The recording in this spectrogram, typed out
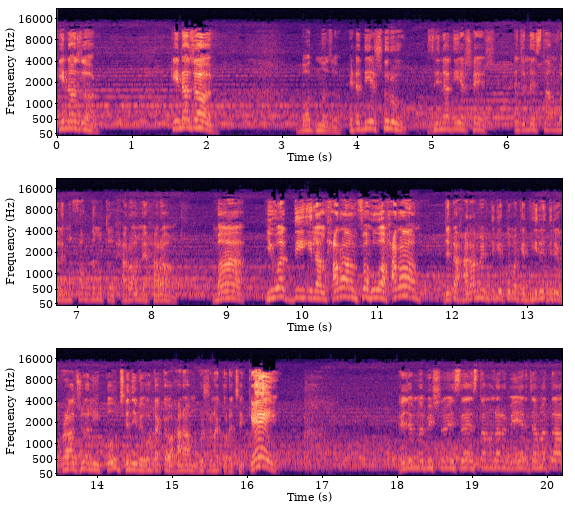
কি নজর? কি নজর? বদ নজর এটা দিয়ে শুরু, জিনা দিয়ে শেষ। এজন্য ইসলাম বলে, মুকদ্দামাতুল হারামে হারাম। মা ইউআদ্দি ইলাল হারাম ফাহুয়া হারাম। যেটা হারামের দিকে তোমাকে ধীরে ধীরে গ্রাজুয়ালি পৌঁছে দিবে, ওটাকেও হারাম ঘোষণা করেছে কে? এজন্য বিষ্ণু ইসা ইসলাম ওনার মেয়ের জামাতা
